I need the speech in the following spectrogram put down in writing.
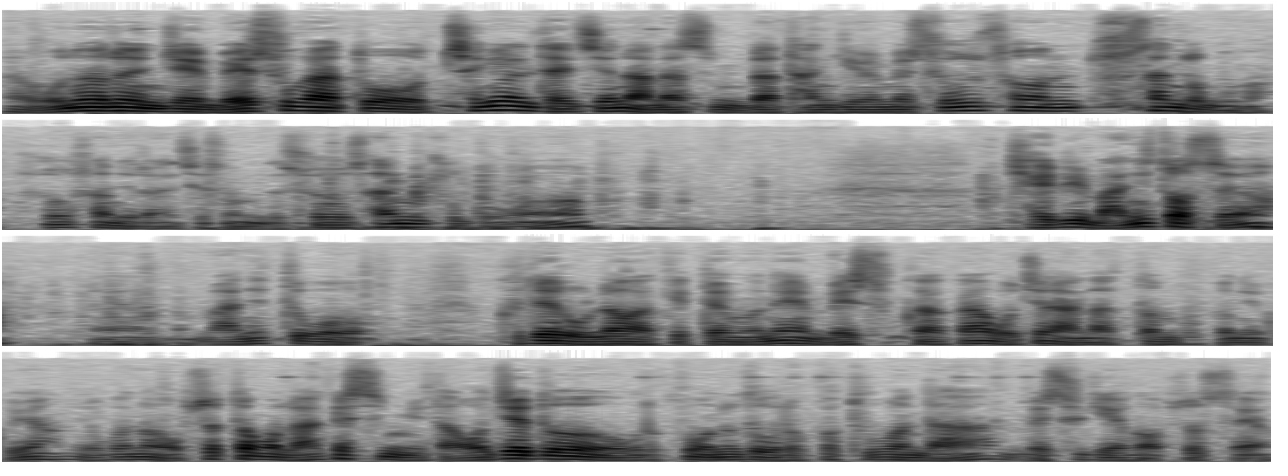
자, 오늘은 이제 매수가 또 체결되지는 않았습니다. 단기 매매 수선, 수산중공업, 수선이라 죄송합니다. 수산중공업. 갭이 많이 떴어요. 예, 많이 뜨고 그대로 올라갔기 때문에 매수가가 오질 않았던 부분이고요. 이거는 없었던 걸로 하겠습니다. 어제도 그렇고 오늘도 그렇고 두 번 다 매수 기회가 없었어요.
